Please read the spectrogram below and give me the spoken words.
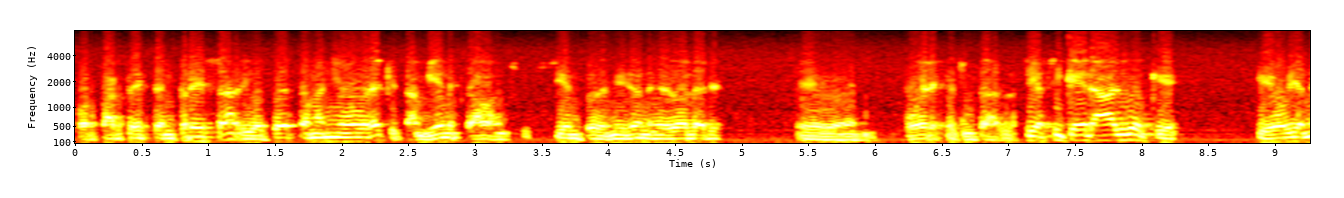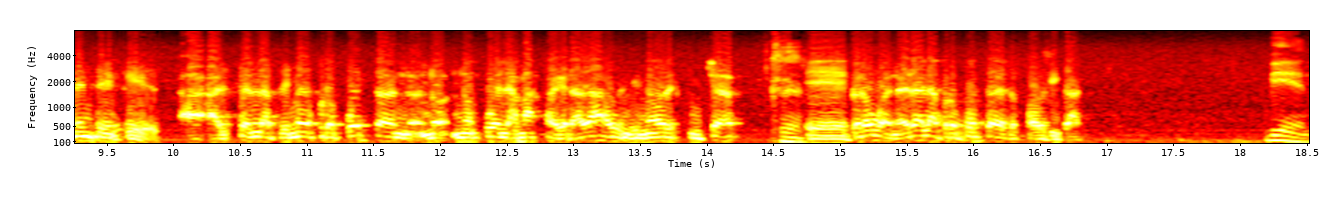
por parte de esta empresa, digo, toda esta maniobra que también estaba en sus cientos de millones de dólares poder ejecutarlo. Sí, así que era algo que, que obviamente que al ser la primera propuesta no, no, fue la más agradable ¿no? de escuchar, eh, pero bueno, era la propuesta de los fabricantes. Bien,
